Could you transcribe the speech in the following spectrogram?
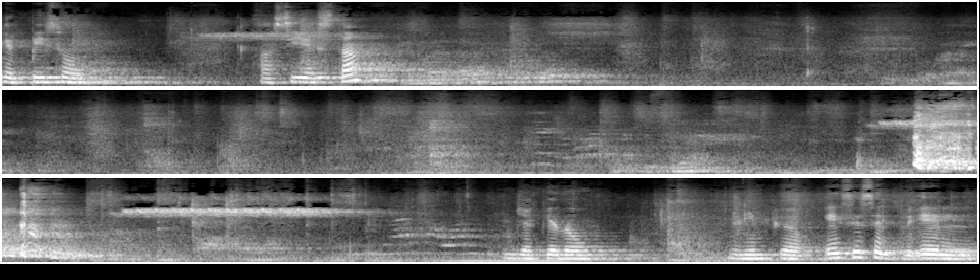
El piso así está. Ya quedó limpio. Ese es el, el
